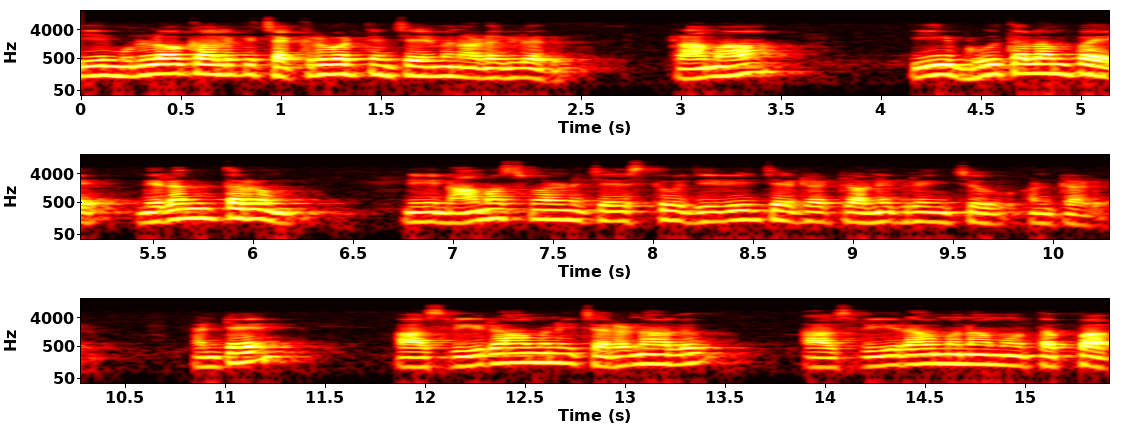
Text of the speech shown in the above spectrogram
ఈ ముల్లోకాలకి చక్రవర్తిని చేయమని అడగలేదు. రామా ఈ భూతలంపై నిరంతరం నీ నామస్మరణ చేస్తూ జీవించేటట్లు అనుగ్రహించు అంటాడు. అంటే ఆ శ్రీరాముని చరణాలు ఆ శ్రీరామనామం తప్ప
